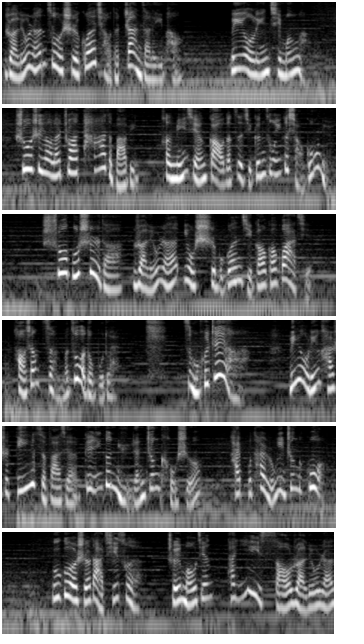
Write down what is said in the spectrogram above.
阮流然做事乖巧的站在了一旁，李有林气懵了，说是要来抓他的把柄，很明显搞得自己跟踪一个小宫女，说不是的，阮流然又事不关己高高挂起，好像怎么做都不对，怎么会这样啊？李有林还是第一次发现跟一个女人争口舌还不太容易争得过，不过蛇打七寸，垂眸间他一扫阮流然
